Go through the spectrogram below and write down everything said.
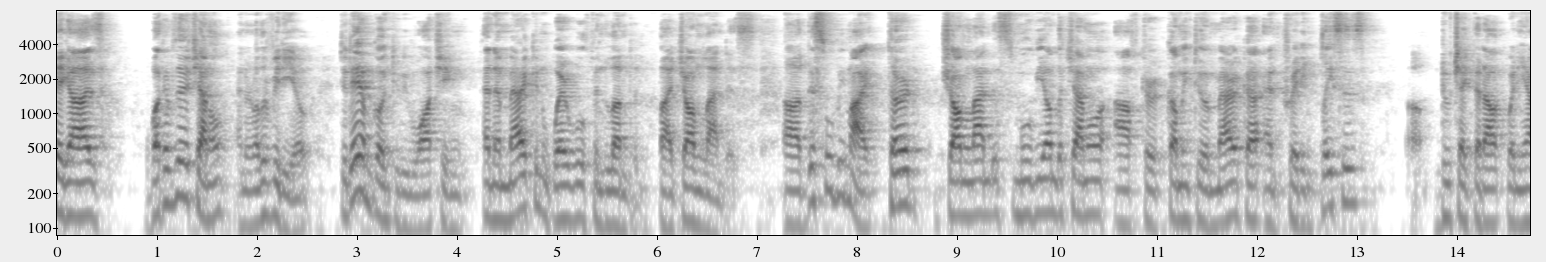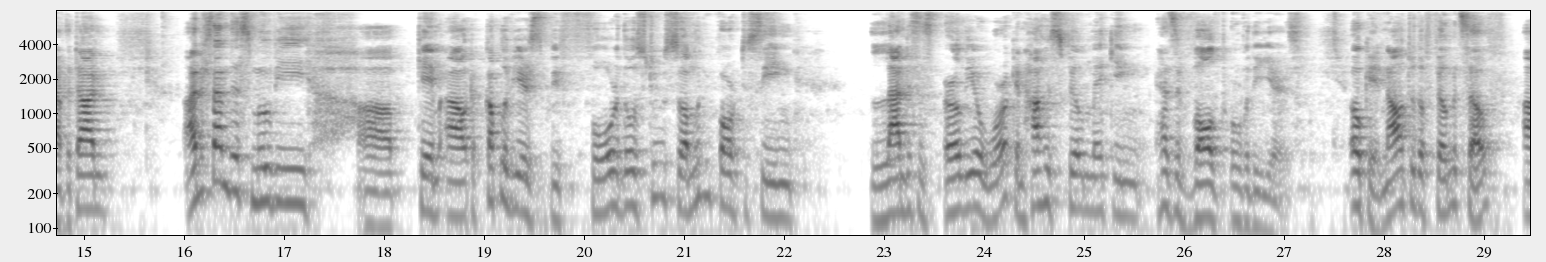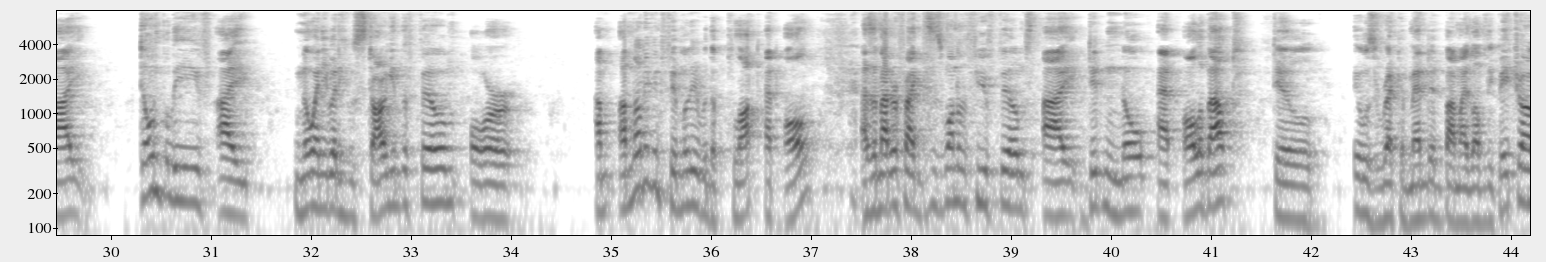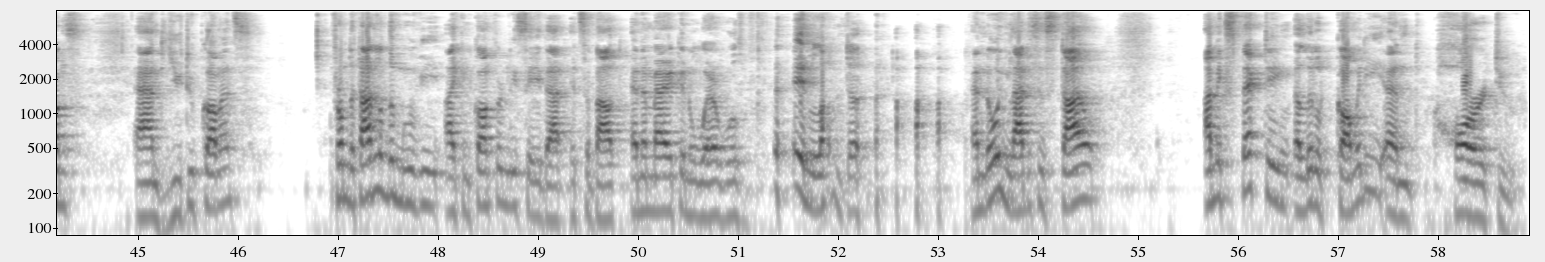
Hey guys, welcome to the channel and another video. Today I'm going to be watching An American Werewolf in London by John Landis. Uh, this will be my third John Landis movie on the channel after coming to America and trading places. Uh, do check that out when you have the time. I understand this movie uh, came out a couple of years before those two, so I'm looking forward to seeing Landis's earlier work and how his filmmaking has evolved over the years. Okay, now to the film itself. I don't believe I know anybody who's starring in the film, or I'm, I'm not even familiar with the plot at all. As a matter of fact, this is one of the few films I didn't know at all about till it was recommended by my lovely patrons and YouTube comments. From the title of the movie, I can confidently say that it's about an American werewolf in London. and knowing Landis's style, I'm expecting a little comedy and horror too.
